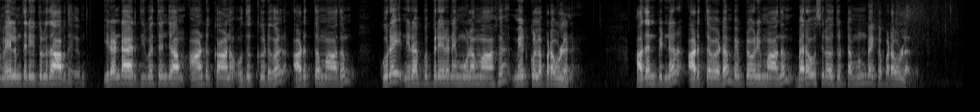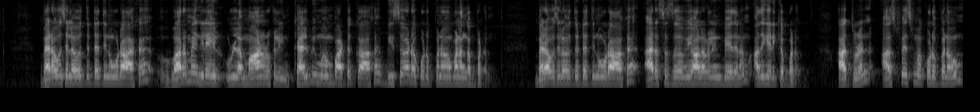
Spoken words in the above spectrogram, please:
மேலும் தெரிவித்துள்ளதாவது இரண்டாயிரத்தி இருபத்தஞ்சாம் ஆண்டுக்கான ஒதுக்கீடுகள் அடுத்த மாதம் குறை நிரப்பு பிரேரணை மூலமாக மேற்கொள்ளப்பட உள்ளன அதன் பின்னர் அடுத்த வருடம் பிப்ரவரி மாதம் வரவு செலவு திட்டம் முன்வைக்கப்பட உள்ளது வரவு செலவு திட்டத்தின் ஊடாக வறுமை நிலையில் உள்ள மாணவர்களின் கல்வி மேம்பாட்டுக்காக விசேட கொடுப்பனவு வழங்கப்படும். வரவு செலவு திட்டத்தின் ஊடாக அரசு சேவையாளர்களின் வேதனம் அதிகரிக்கப்படும். அத்துடன் அஸ்பெஸ்ம கொடுப்பனவும்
